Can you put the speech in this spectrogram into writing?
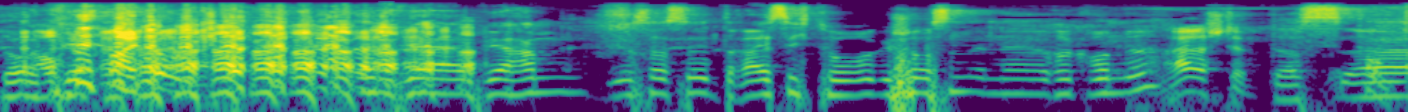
So, und wir, und wir, wir haben, wie ist das, 30 Tore geschossen in der Rückrunde. ah, das stimmt. Das äh,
